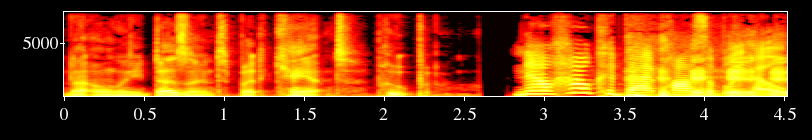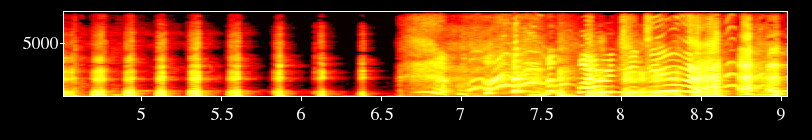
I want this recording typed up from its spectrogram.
not only doesn't, but can't poop. Now, how could that possibly help? Why would you do that?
